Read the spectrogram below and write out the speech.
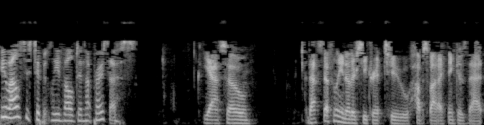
Who else is typically involved in that process? Yeah, so that's definitely another secret to HubSpot, I think, is that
